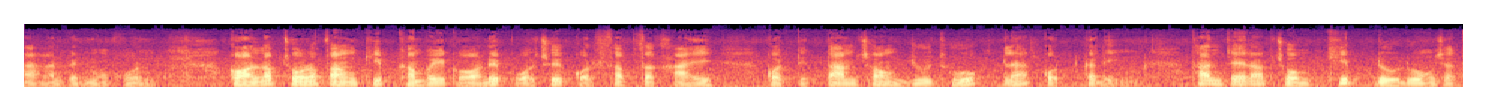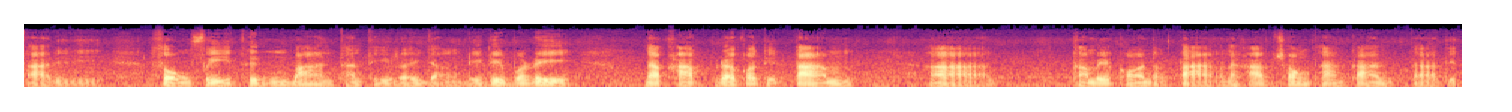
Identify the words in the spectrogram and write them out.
นาอันเป็นมงคล ก่อนรับชมรับฟังคลิปคำพยากรณ์ได้โปรดช่วยกด Subscribe กดติดตามช่อง YouTube และกดกระดิ่ง ท่านจะได้รับชมคลิปดูดวงชะตาดีๆ ส่งฟรีถึงบ้านทันทีเลยอย่าง Delivery นะครับ แล้วก็ติดตามาคำพยากรณ์ต่างๆนะครับ ช่องทางการาติด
